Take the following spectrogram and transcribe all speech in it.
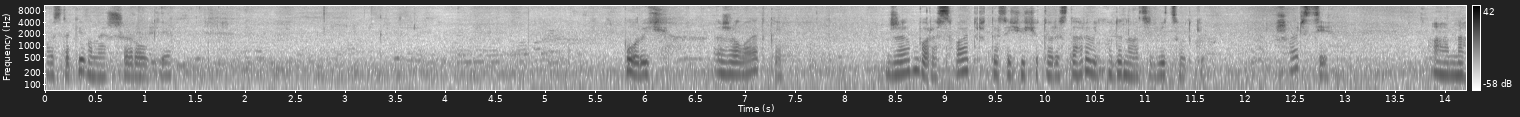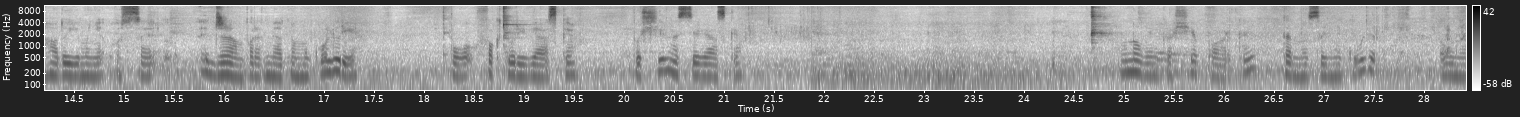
Ось такі вони широкі. Поруч жилетки, джембери, светр 1400 гривень, 11% шерсті. А нагадує мені ось цей джемпер в м'ятному кольорі по фактурі в'язки, по щільності в'язки. В новинках ще парки, темно-синій колір, вони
